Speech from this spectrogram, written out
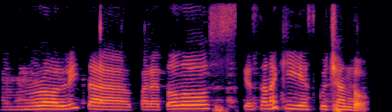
rolita para todos que están aquí escuchando.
